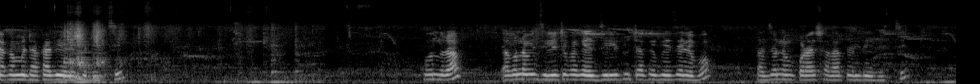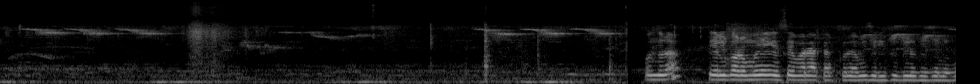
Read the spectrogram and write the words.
এটাকে আমি ঢাকা দিয়ে রেখে দিচ্ছি। বন্ধুরা, এখন আমি জিলিপিটাকে জিলিপিটাকে ভেজে নেব। তার জন্য আমি কড়াই সাদা তেল দিয়ে দিচ্ছি। বন্ধুরা, তেল গরম হয়ে গেছে, এবার এক এক করে আমি জিলিপিগুলো ভেজে নেব।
